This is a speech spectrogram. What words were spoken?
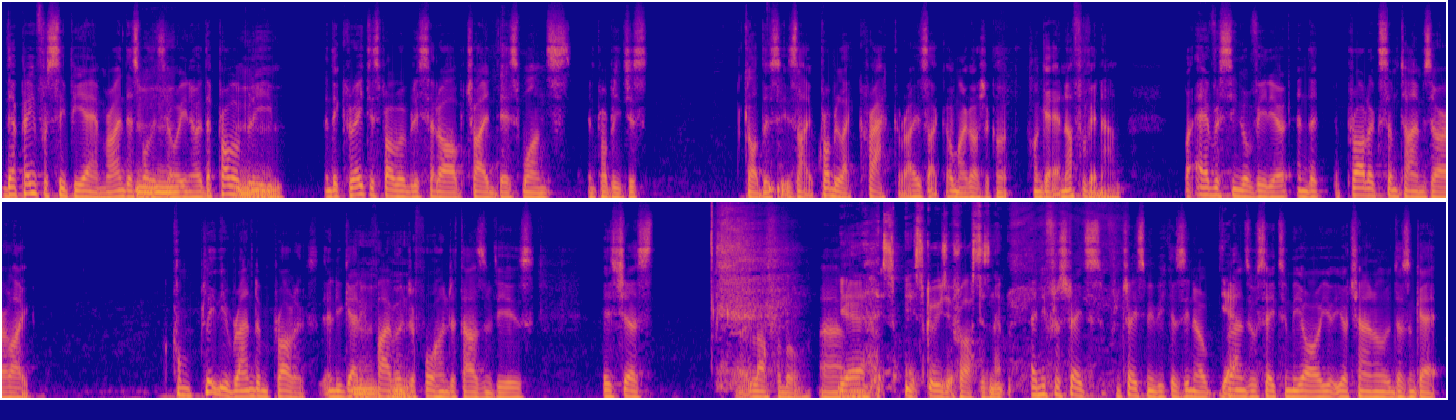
they're paying for CPM, right? That's what mm-hmm. they say. You know, they're probably, mm-hmm. and the creators probably said, "Oh, I've tried this once," and probably just got this. It's like probably like crack, right? It's like, oh my gosh, I can't, can't get enough of it now. But every single video, and the, the products sometimes are like completely random products, and you're getting mm-hmm. 500, 400,000 views it's just uh, laughable. Um, yeah, it's, it screws it for us, doesn't it? and it frustrates frustrates me because you know Yeah. brands will say to me, "Oh, your, your channel doesn't get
